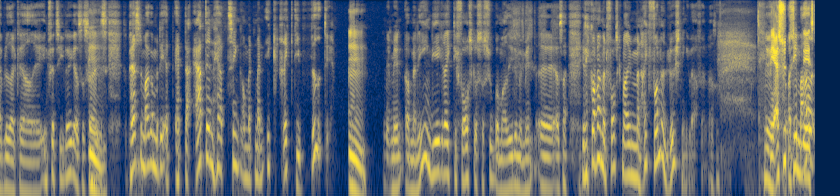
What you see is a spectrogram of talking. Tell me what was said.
er blevet erklæret øh, infertil, ikke? Altså, så, Mm. mm. så passer det meget godt med det, at, at der er den her ting om, at man ikke rigtig ved det Mm. med mænd, og man egentlig ikke rigtig forsker så super meget i det med mænd. Øh, altså, ja, det kan godt være, at man forsker meget i men man har ikke fundet en løsning i hvert fald. Altså. Øh, Men jeg synes, og det er meget, det er-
